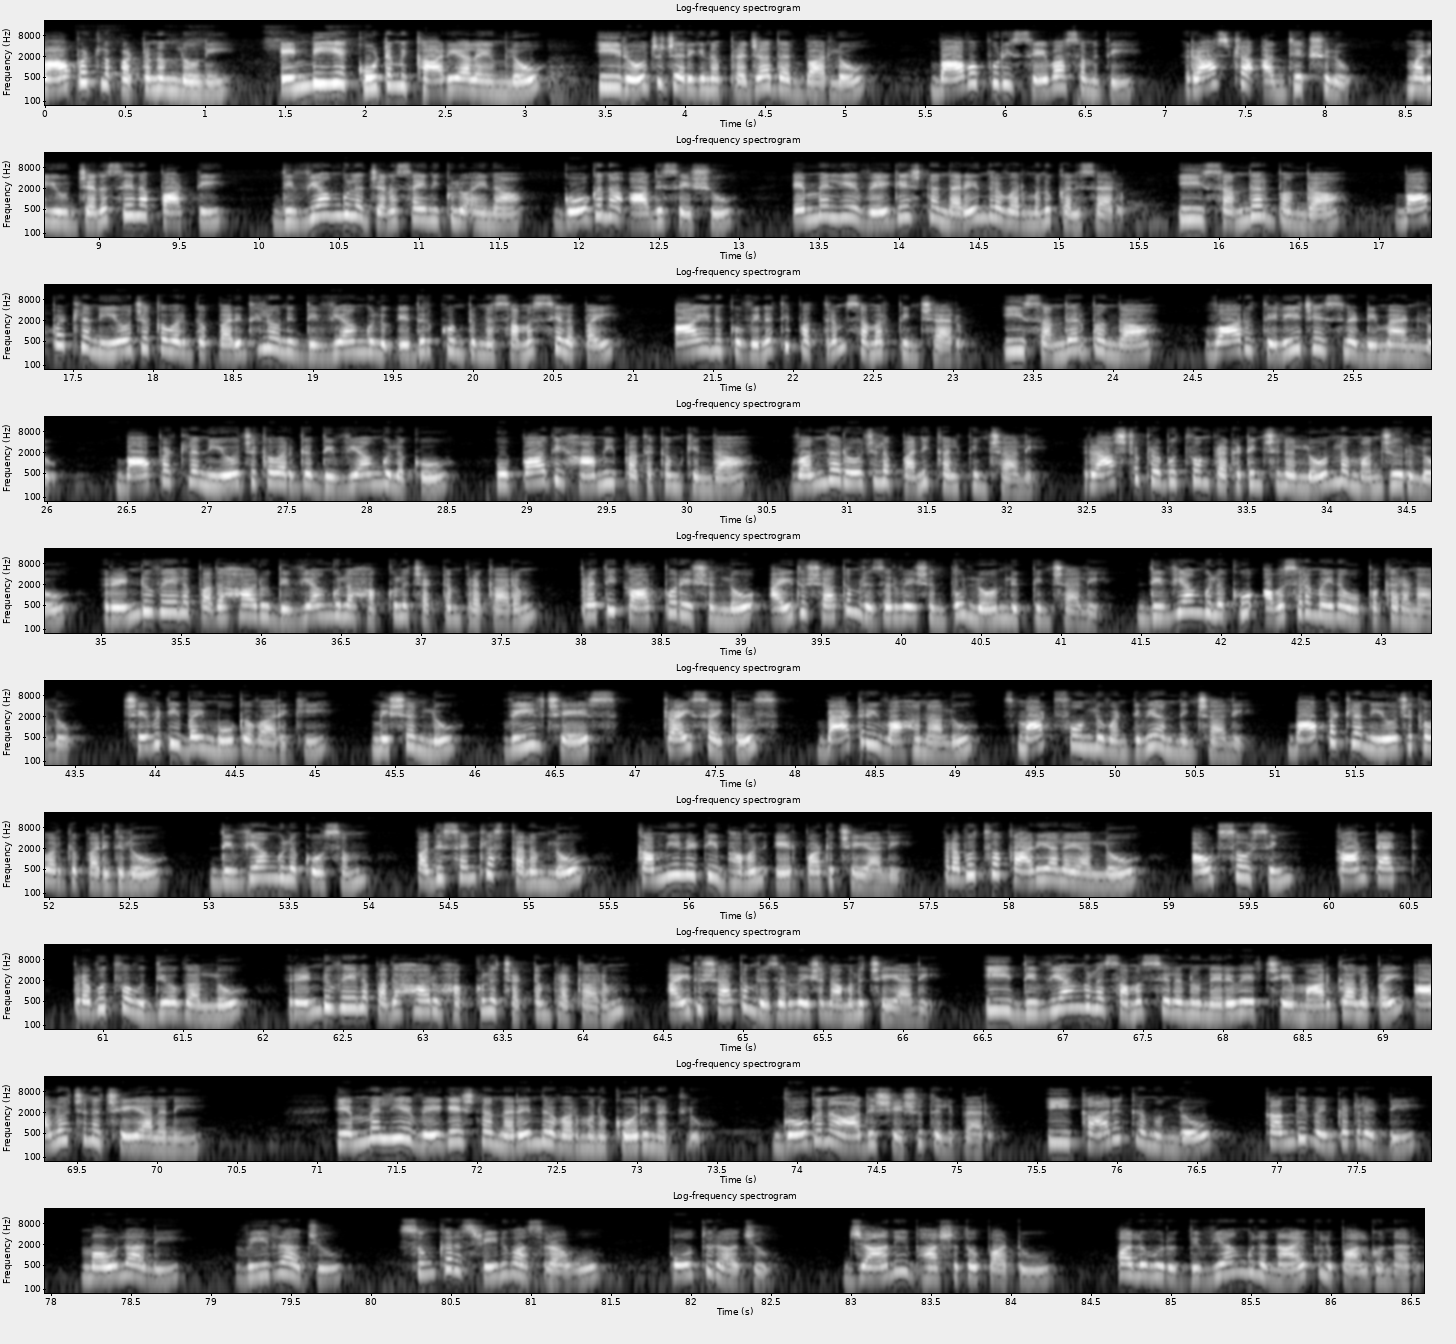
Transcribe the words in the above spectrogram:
బాపట్ల పట్టణంలోని ఎన్డీఏ కూటమి కార్యాలయంలో ఈ రోజు జరిగిన ప్రజా దర్బార్లో బావపురి సేవా సమితి రాష్ట్ర అధ్యక్షులు మరియు జనసేన పార్టీ దివ్యాంగుల జనసైనికులు అయిన గోగన ఆదిశేషు ఎమ్మెల్యే వేగేష్ణ నరేంద్రవర్మను కలిశారు. ఈ సందర్భంగా బాపట్ల నియోజకవర్గ పరిధిలోని దివ్యాంగులు ఎదుర్కొంటున్న సమస్యలపై ఆయనకు వినతి పత్రం సమర్పించారు. ఈ సందర్భంగా వారు తెలియజేసిన డిమాండ్లు బాపట్ల నియోజకవర్గ దివ్యాంగులకు ఉపాధి హామీ పథకం కింద వంద రోజుల పని కల్పించాలి. రాష్ట్ర ప్రభుత్వం ప్రకటించిన లోన్ల మంజూరులో రెండు వేల పదహారు దివ్యాంగుల హక్కుల చట్టం ప్రకారం ప్రతి కార్పొరేషన్లో ఐదు శాతం రిజర్వేషన్తో లోన్లిప్పించాలి. దివ్యాంగులకు అవసరమైన ఉపకరణాలు చెవిటిబై మూగవారికి మిషన్లు వీల్ చైర్స్ ట్రైసైకిల్స్ బ్యాటరీ వాహనాలు స్మార్ట్ ఫోన్లు వంటివి అందించాలి. బాపట్ల నియోజకవర్గ పరిధిలో దివ్యాంగుల కోసం పది సెంట్ల స్థలంలో కమ్యూనిటీ భవన్ ఏర్పాటు చేయాలి. ప్రభుత్వ కార్యాలయాల్లో అవుట్సోర్సింగ్ కాంటాక్ట్ ప్రభుత్వ ఉద్యోగాల్లో రెండు వేల పదహారు హక్కుల చట్టం ప్రకారం ఐదు శాతం రిజర్వేషన్ అమలు చేయాలి. ఈ దివ్యాంగుల సమస్యలను నెరవేర్చే మార్గాలపై ఆలోచన చేయాలని ఎమ్మెల్యే వేగేష్ణ నరేంద్రవర్మను కోరినట్లు గోగన ఆదిశేషు తెలిపారు. ఈ కార్యక్రమంలో కంది వెంకటరెడ్డి మౌలాలి వీర్రాజు సుంకర శ్రీనివాసరావు పోతురాజు జానీ భాషతో పాటు పలువురు దివ్యాంగుల నాయకులు పాల్గొన్నారు.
